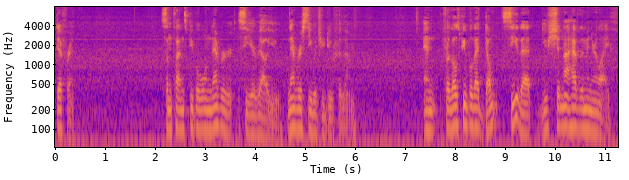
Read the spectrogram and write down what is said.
different. Sometimes people will never see your value, never see what you do for them. And for those people that don't see that, you should not have them in your life.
